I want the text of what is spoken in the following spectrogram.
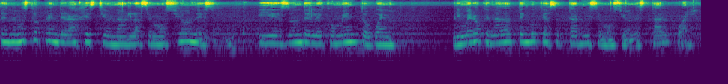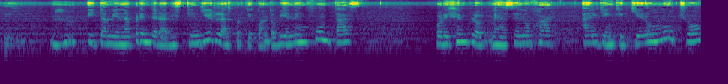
Tenemos que aprender a gestionar las emociones y es donde le comento, bueno, primero que nada tengo que aceptar mis emociones tal cual. Y también aprender a distinguirlas, porque cuando vienen juntas, por ejemplo, me hace enojar alguien que quiero mucho,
